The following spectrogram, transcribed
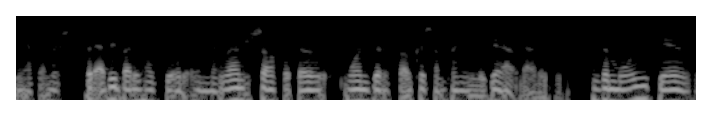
and you have to understand. But everybody has good in them. Surround yourself with the ones that are focused on bringing the good out in others. The more you give,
